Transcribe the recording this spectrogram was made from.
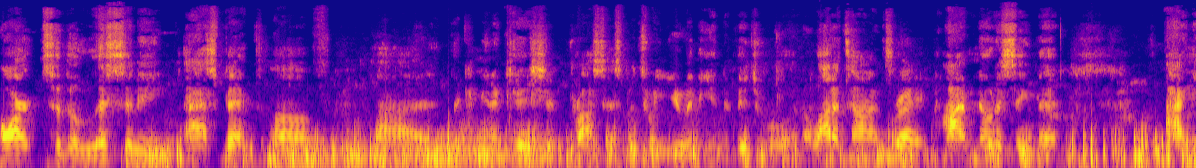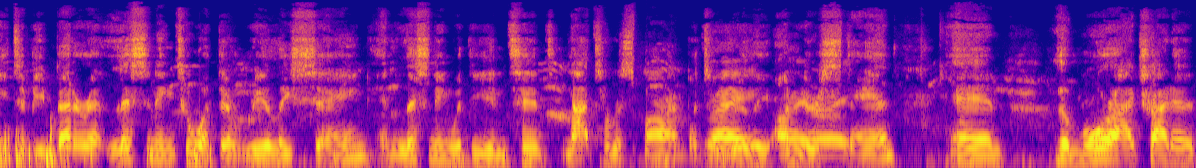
art to the listening aspect of uh, the communication process between you and the individual, and a lot of times Right. I'm noticing that I need to be better at listening to what they're really saying and listening with the intent not to respond, but to Right, really right, right. understand. And the more I try to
